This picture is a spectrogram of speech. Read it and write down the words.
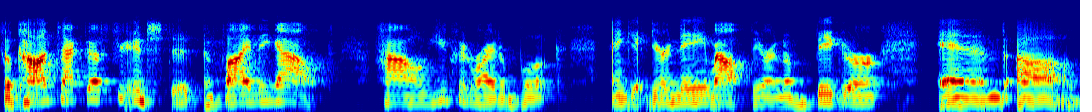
So contact us if you're interested in finding out how you can write a book and get your name out there in a bigger and uh,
